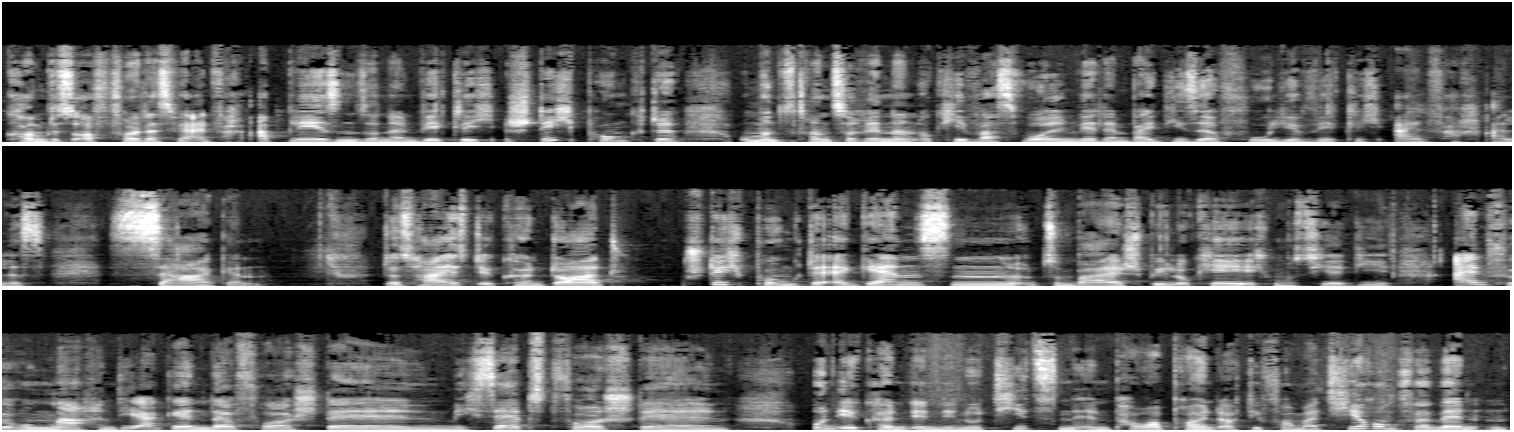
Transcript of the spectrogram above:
kommt es oft vor, dass wir einfach ablesen, sondern wirklich Stichpunkte, um uns daran zu erinnern, okay, was wollen wir denn bei dieser Folie wirklich einfach alles sagen. Das heißt, ihr könnt dort Stichpunkte ergänzen, zum Beispiel, okay, ich muss hier die Einführung machen, die Agenda vorstellen, mich selbst vorstellen und ihr könnt in den Notizen in PowerPoint auch die Formatierung verwenden,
